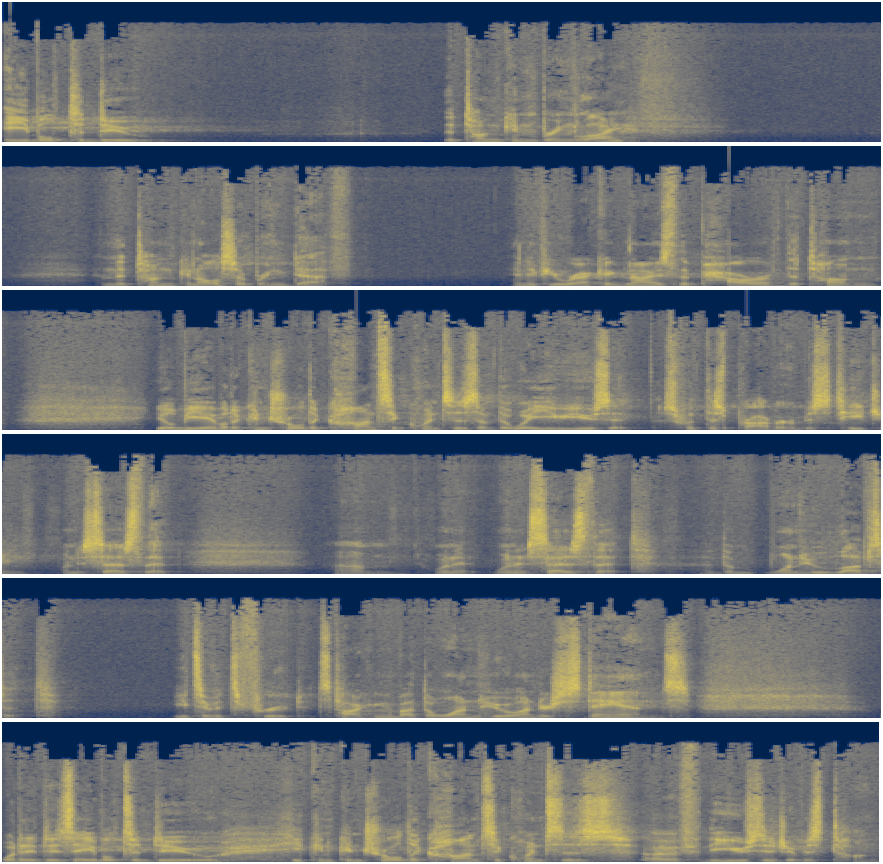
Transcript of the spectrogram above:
able to do? The tongue can bring life, and the tongue can also bring death. And if you recognize the power of the tongue, you'll be able to control the consequences of the way you use it. That's what this proverb is teaching when it says that, um, when, it, when it says that the one who loves it eats of its fruit. It's talking about the one who understands what it is able to do. He can control the consequences of the usage of his tongue.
